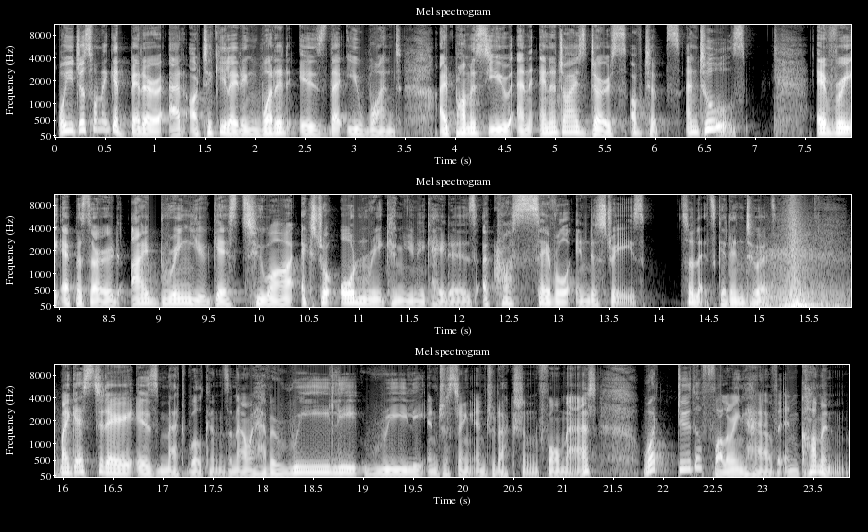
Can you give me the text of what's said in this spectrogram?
or you just want to get better at articulating what it is that you want, I promise you an energized dose of tips and tools. Every episode, I bring you guests who are extraordinary communicators across several industries. So let's get into it. My guest today is Matt Wilkins, and now I have a really, really interesting introduction for Matt. What do the following have in common?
